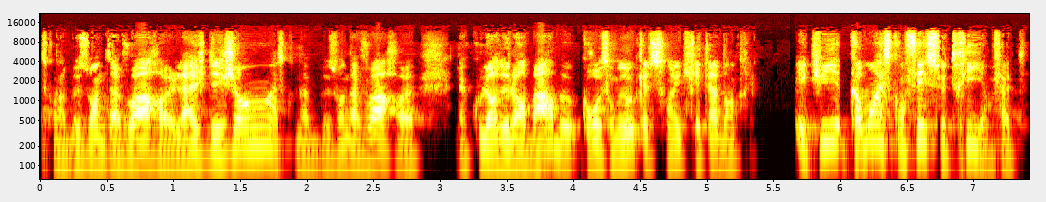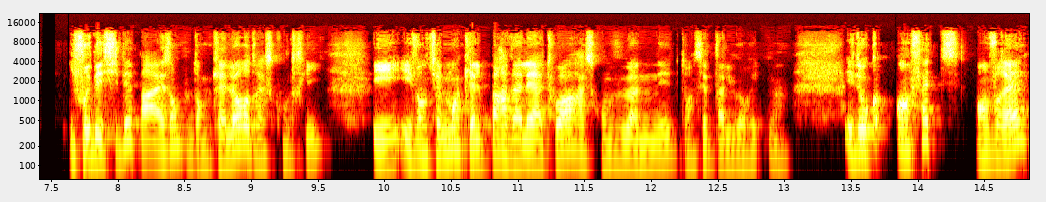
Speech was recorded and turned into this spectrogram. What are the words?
Est-ce qu'on a besoin d'avoir l'âge des gens? Est-ce qu'on a besoin d'avoir la couleur de leur barbe? Grosso modo, quels sont les critères d'entrée? Et puis, comment est-ce qu'on fait ce tri en fait? Il faut décider, par exemple, dans quel ordre est-ce qu'on trie et éventuellement quelle part d'aléatoire est-ce qu'on veut amener dans cet algorithme. Et donc, en fait, en vrai,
